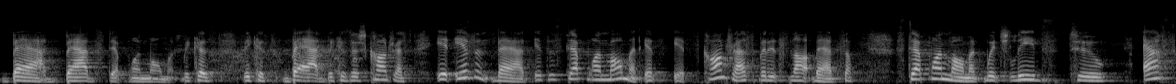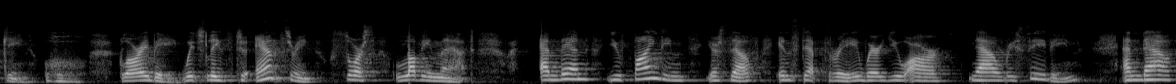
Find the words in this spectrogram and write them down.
bad, bad step one moment because, because bad, because there's contrast. It isn't bad. It's a step one moment. It's, it's contrast, but it's not bad. So step one moment, which leads to asking, oh, glory be, which leads to answering, source loving that. And then you finding yourself in step three where you are now receiving and now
